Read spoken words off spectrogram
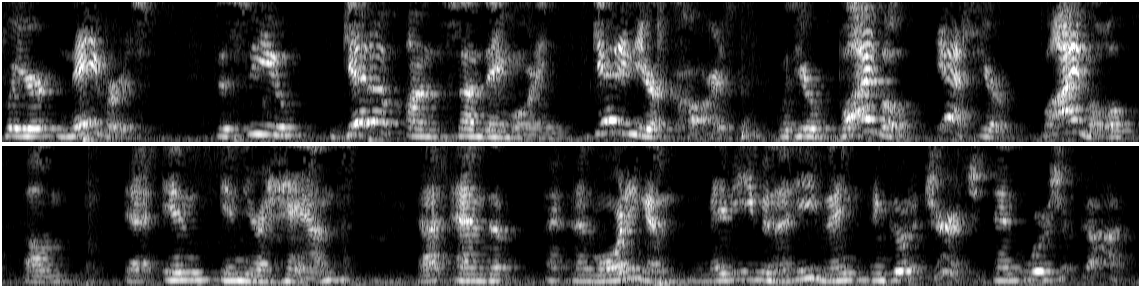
for your neighbors to see you get up on Sunday morning, get in your cars with your Bible, yes, your Bible um, in in your hands, and uh, and morning and maybe even an evening, and go to church and worship God.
